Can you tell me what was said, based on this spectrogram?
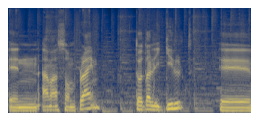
en Amazon Prime, Totally Killed, eh,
